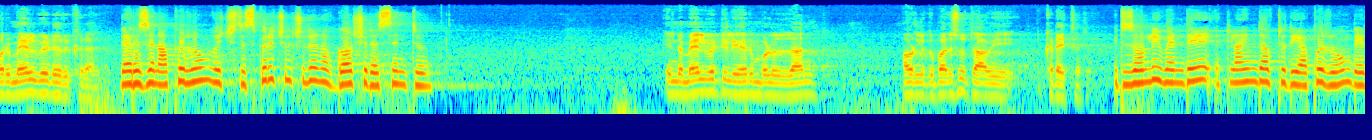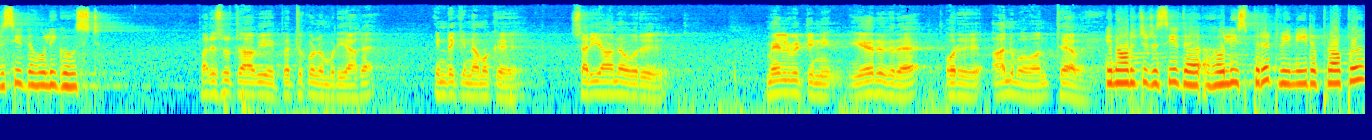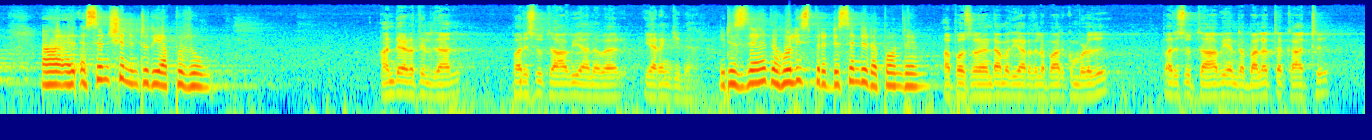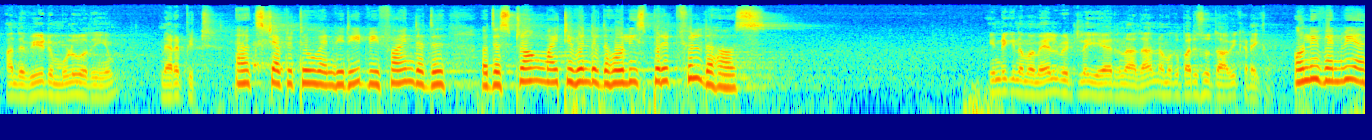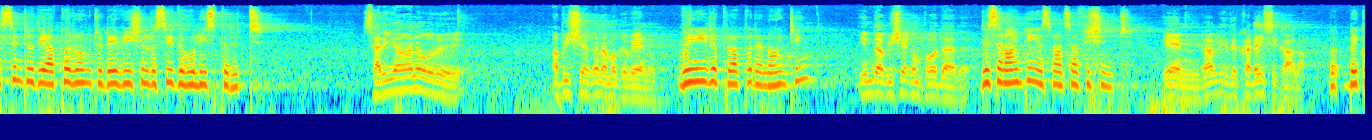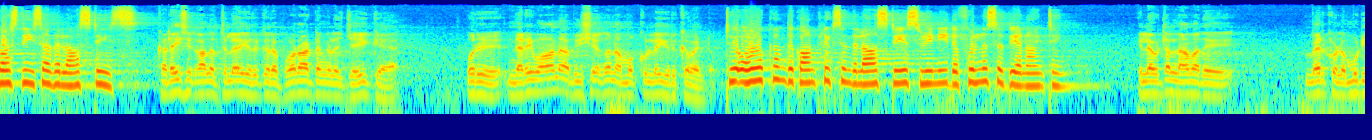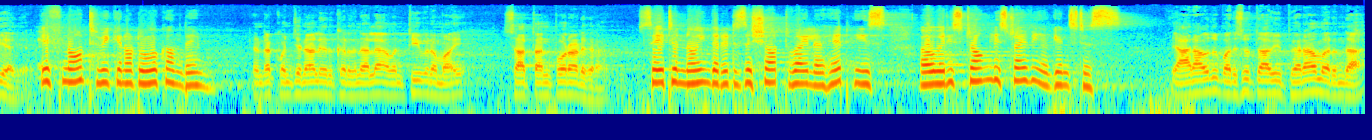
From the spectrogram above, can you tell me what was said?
ஒரு மேல் வீடு இருக்கிறார் There is an upper room which the spiritual children of God should ascend to. இந்த மேல் வீட்டில் ஏறும் பொழுதுதான் அவர்களுக்கு பரிசுத்த ஆவி கிடைத்தது It is only when they climbed up to the upper room they received the Holy Ghost. பரிசுத்த ஆவியை பெற்றுக்கொள்ளும்படியாக இன்றைக்கு நமக்கு சரியான ஒரு மேல் வீட்டின் ஏறுகிற ஒரு அனுபவம் தேவை In order to receive the Holy Spirit, we need a proper uh, ascension into the upper room. அந்த இடத்தில்தான் பரிசுத்த ஆவியானவர் இறங்கினார் It is there the Holy Spirit descended upon them. அப்போ சில ரெண்டாம் அதிகாரத்தில் பார்க்கும் பொழுது பரிசுத்த ஆவி அந்த பலத்த காற்று அந்த வீடு முழுவதையும் நிரப்பிற்று Acts chapter 2, when we read, we find that the, uh, the strong mighty wind of the Holy Spirit filled the house. இன்றைக்கு நம்ம மேல் வீட்டில் ஏறினா தான் நமக்கு பரிசுத்த ஆவி கிடைக்கும் Only when we ascend to the upper room today, we shall receive the Holy Spirit. சரியான ஒரு அபிஷேகம் நமக்கு வேணும் We need a proper anointing. இந்த அபிஷேகம் போதாது This anointing is not sufficient ஏனென்றால் இது கடைசி காலம் because these are the last days. கடைசி காலத்தில் இருக்கிற போராட்டங்களை ஜெயிக்க ஒரு நிறைவான அபிஷேகம் நமக்குள்ளே இருக்க வேண்டும் To overcome the conflicts in the last days, we need a fullness of the anointing. இல்லாவிட்டால் நாம் அதை மேற்கொள்ள முடியாது If not, we cannot overcome them. என்றால் கொஞ்ச நாள் இருக்கிறதுனால அவன் தீவிரமாய் சாத்தான் போராடுகிறான் Satan, knowing that it is a short while ahead, he is uh, very strongly striving against us. யாராவது பரிசுத்தாவி பெறாம இருந்தா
